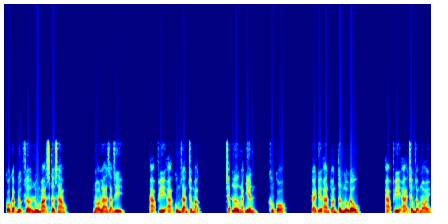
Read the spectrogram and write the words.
có gặp được phở lù master sao? Nó là dạng gì? Ạ phi ạ cùng gian trầm mặc. Chất lơ ngạc nhiên, không có. Cái kia an toàn tầng lầu đâu? Ạ phỉ ạ trầm giọng nói,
